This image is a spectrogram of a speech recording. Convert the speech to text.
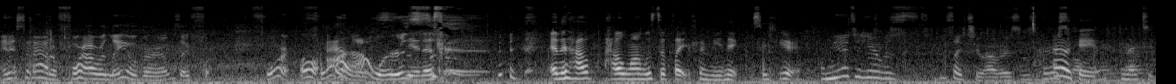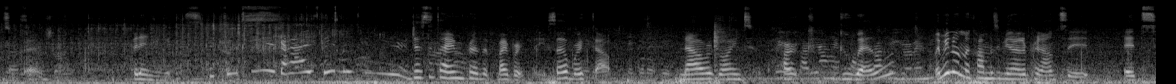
and it said I had a four-hour layover. I was like, four, four, Oh, four hours. hours. Yeah, and then how how long was the flight from Munich to here? From Munich to here was it was like two hours. It was very Oh, okay. Not too- too bad. But anyways, here, guys. Here just in time for the, my birthday, so it worked out. Now we're going to Park Güell. Let me know in the comments if you know how to pronounce it. It's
